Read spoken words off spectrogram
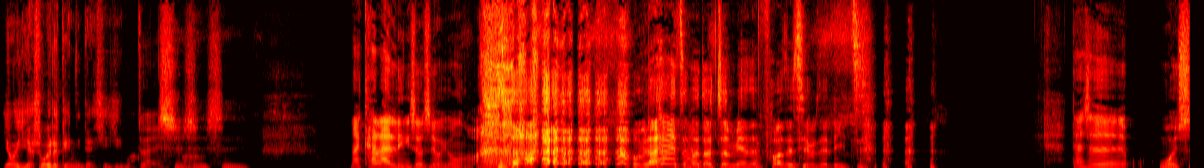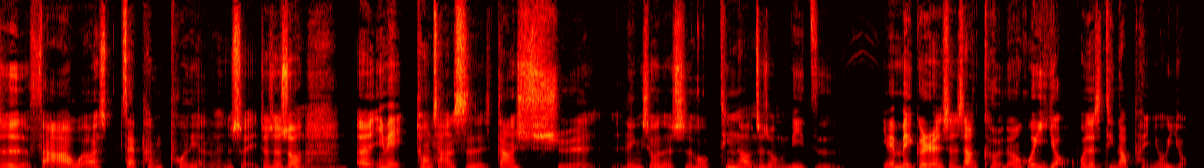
因为也是为了给你点信心嘛。对，是是是。那看来灵修是有用的嘛？我们聊下来这么多正面的 positive 的例子。但是我是反而我要再喷泼点冷水，就是说，嗯、呃，因为通常是刚学灵修的时候听到这种例子，嗯、因为每个人身上可能会有，或者是听到朋友有，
